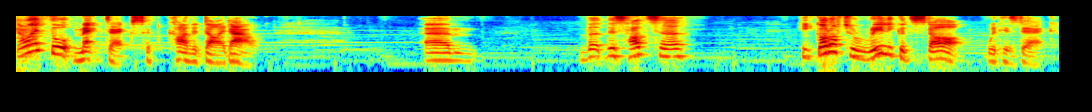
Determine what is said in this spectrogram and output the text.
Now I thought mech decks had kind of died out. Um, but this hunter, he got off to a really good start with his deck.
